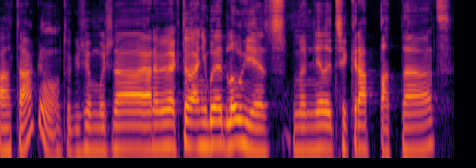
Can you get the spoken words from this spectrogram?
a tak no, takže možná, já nevím, jak to ani bude dlouhý, jsme měli třikrát 15,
